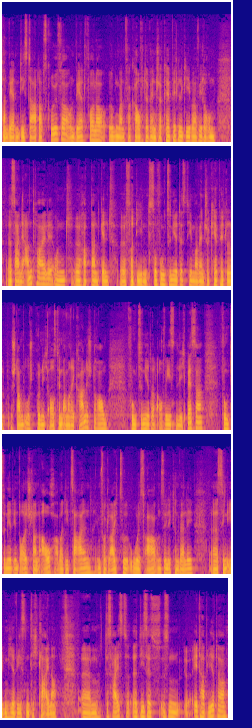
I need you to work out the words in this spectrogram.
Dann werden die Startups größer und wertvoller. Irgendwann verkauft der Venture Capital Geber wiederum äh, seine Anteile und äh, hat dann Geld äh, verdient. So funktioniert das Thema Venture Capital, stammt ursprünglich aus dem amerikanischen Raum, funktioniert dort auch wesentlich besser, funktioniert in Deutschland auch, aber die Zahlen im Vergleich zu USA und Silicon Valley sind eben hier wesentlich kleiner. Ähm, das heißt, dieses ist ein etablierter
